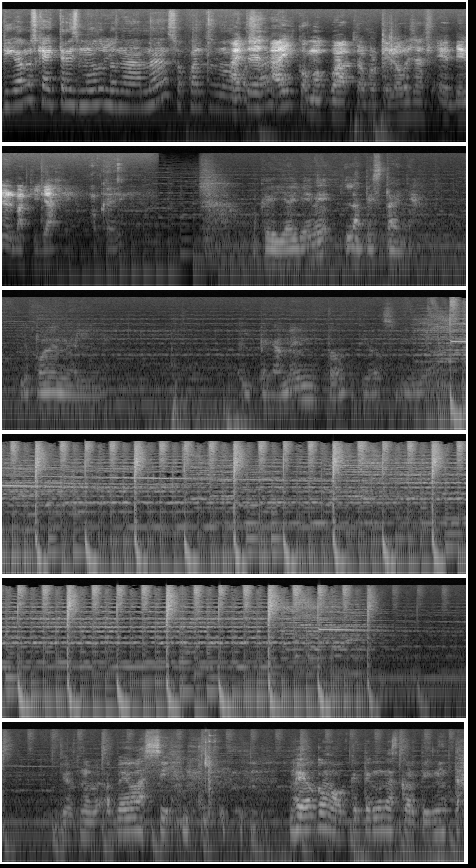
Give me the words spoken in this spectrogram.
digamos que hay tres módulos nada más, ¿o cuántos módulos Hay, tres- hay como cuatro, porque luego ya eh, viene el maquillaje. Ok. Ok, y ahí viene la pestaña. Le ponen el, el pegamento. Dios mío. Dios, no veo así. Veo como que tengo unas cortinitas.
